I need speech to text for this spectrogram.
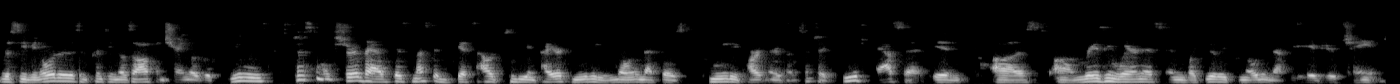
receiving orders and printing those off and sharing those with communities just to make sure that this message gets out to the entire community, knowing that those community partners are such a huge asset in uh, um, raising awareness and like really promoting that behavior change.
